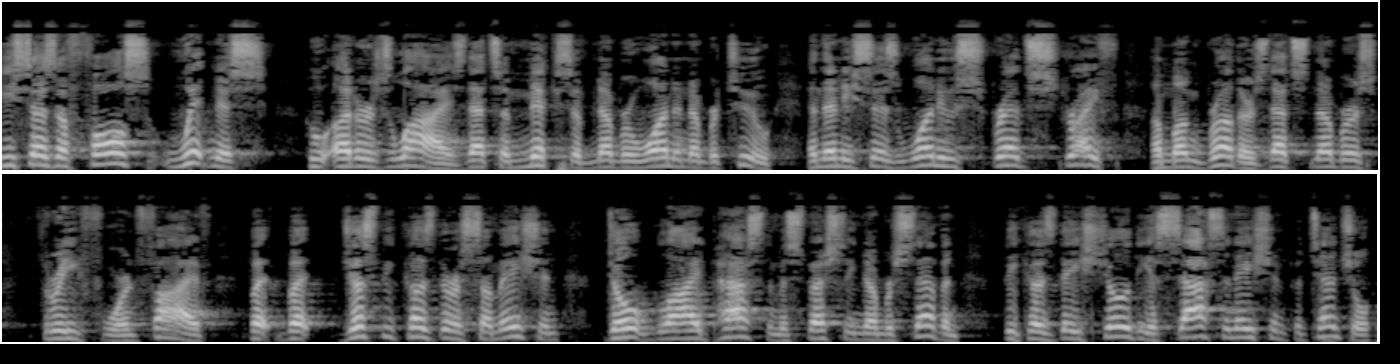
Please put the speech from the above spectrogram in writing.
He says a false witness who utters lies. That's a mix of number one and number two. And then he says one who spreads strife among brothers. That's numbers three, four, and five. But, but just because they're a summation, don't glide past them, especially number seven, because they show the assassination potential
